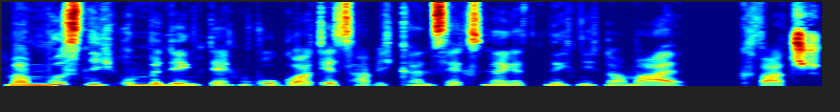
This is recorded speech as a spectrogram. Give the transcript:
Man muss nicht unbedingt denken, oh Gott, jetzt habe ich keinen Sex mehr, jetzt bin ich nicht normal. Quatsch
